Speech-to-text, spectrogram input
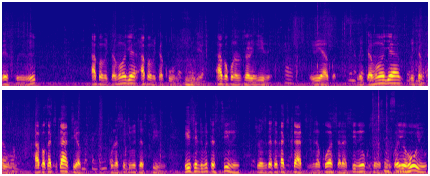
refu hivi hapa mita moja, hapa mita kumi. Yeah. Hapa kuna tuta lingine hili hapa mita moja, mita kumi. Hapa katikati hapa kuna sentimita sitini. Hii sentimita sitini tunazikata katikati, zinakuwa thelathini huku thelathini. Kwa hiyo huyu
